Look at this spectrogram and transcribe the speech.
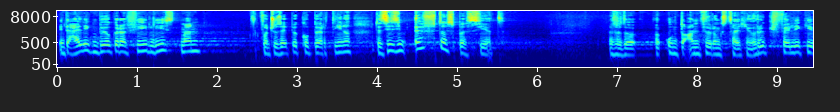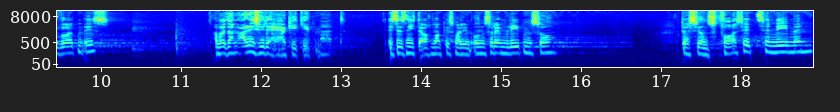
In der heiligen Biografie liest man von Giuseppe Copertino, das ist ihm öfters passiert, dass er da unter Anführungszeichen rückfällig geworden ist, aber dann alles wieder hergegeben hat. Ist es nicht auch manchmal in unserem Leben so, dass wir uns Vorsätze nehmen,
